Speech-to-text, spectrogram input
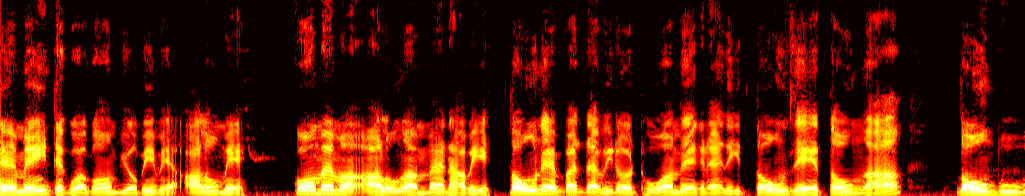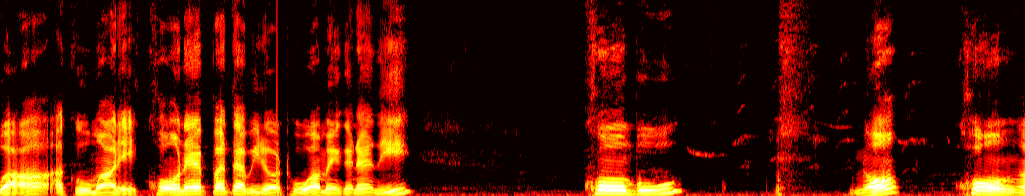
ဲမိန်တစ်ခွက်ကောင်းပြောပေးမယ်အားလုံးပဲ comment မှာအားလုံးကမှန်ထားပြီး3နဲ့ပတ်သက်ပြီးတော့ထိုးရမယ့်ကဏ္ဍဒီ30 3က3ဘူးပါအကူမတွေခွန်နဲ့ပတ်သက်ပြီးတော့ထိုးရမယ့်ကဏ္ဍဒီခွန်ဘူးနော်ခွန်က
